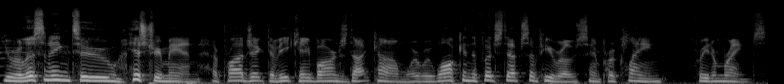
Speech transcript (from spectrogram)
You are listening to History Man, a project of ekbarnes.com, where we walk in the footsteps of heroes and proclaim freedom reigns.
